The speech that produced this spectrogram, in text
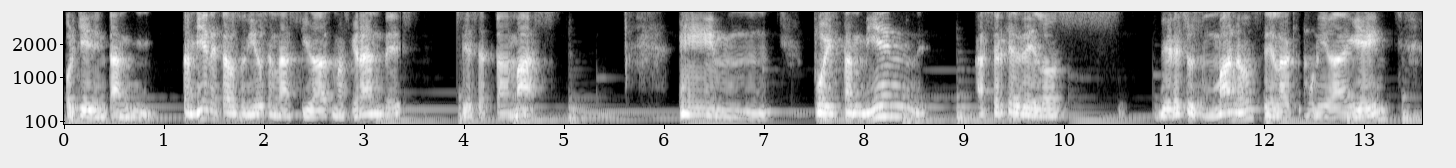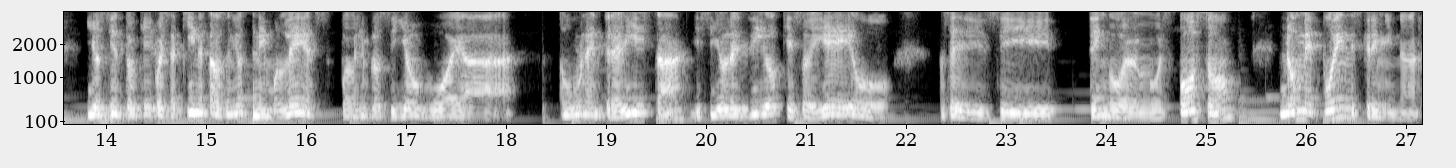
porque también en Estados Unidos, en las ciudades más grandes, se acepta más. Em, pues también acerca de los derechos humanos de la comunidad gay, yo siento que pues aquí en Estados Unidos tenemos leyes. Por ejemplo, si yo voy a, a una entrevista y si yo les digo que soy gay o no sé si tengo esposo, no me pueden discriminar.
